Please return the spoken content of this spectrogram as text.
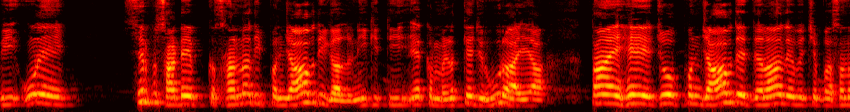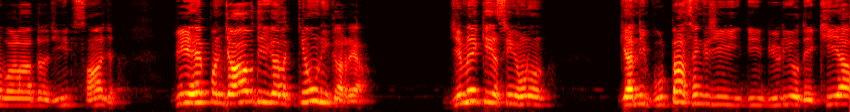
ਵੀ ਉਹਨੇ ਸਿਰਫ ਸਾਡੇ ਕਿਸਾਨਾਂ ਦੀ ਪੰਜਾਬ ਦੀ ਗੱਲ ਨਹੀਂ ਕੀਤੀ, ਇੱਕ ਮਿਲ ਕੇ ਜ਼ਰੂਰ ਆਏ ਆ। ਤਾਂ ਇਹ ਜੋ ਪੰਜਾਬ ਦੇ ਦਿਲਾਂ ਦੇ ਵਿੱਚ ਵਸਣ ਵਾਲਾ ਦਲਜੀਤ ਸਾਂਝ ਵੀ ਇਹ ਪੰਜਾਬ ਦੀ ਗੱਲ ਕਿਉਂ ਨਹੀਂ ਕਰ ਰਿਹਾ? ਜਿਵੇਂ ਕਿ ਅਸੀਂ ਹੁਣ ਗਿਆਨੀ ਬੂਟਾ ਸਿੰਘ ਜੀ ਦੀ ਵੀਡੀਓ ਦੇਖੀ ਆ।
